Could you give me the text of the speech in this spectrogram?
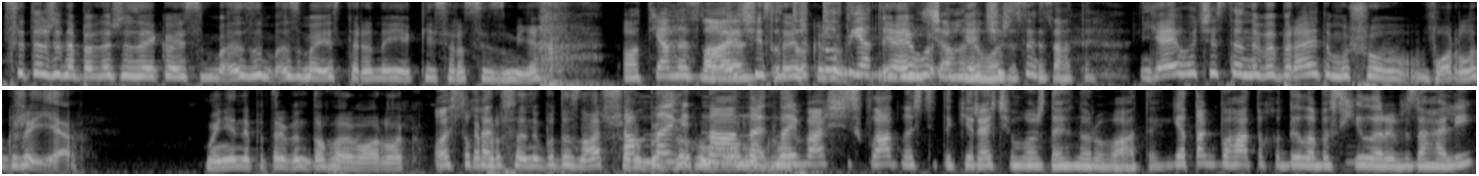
Це теж, напевно, що за якоюсь з, з моєї сторони якийсь расизм є. От я не знаю. Але чисто тут, тут я тобі я його- нічого я не можу сказати. Я його чисто не вибираю, тому що ворлок вже є. Мені не потрібен того ворлок. Ось Я просто не буду знати, що там робити навіть на, на найважчі складності такі речі можна ігнорувати. Я так багато ходила без хілерів взагалі.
